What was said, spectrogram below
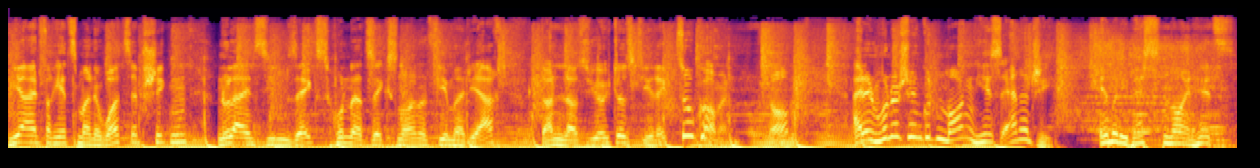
mir einfach jetzt mal eine WhatsApp schicken, 0176 106 9 und 4 mal die 8, dann lasse ich euch das direkt zukommen. No? Einen wunderschönen guten Morgen, hier ist Energy. Immer die besten neuen Hits.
